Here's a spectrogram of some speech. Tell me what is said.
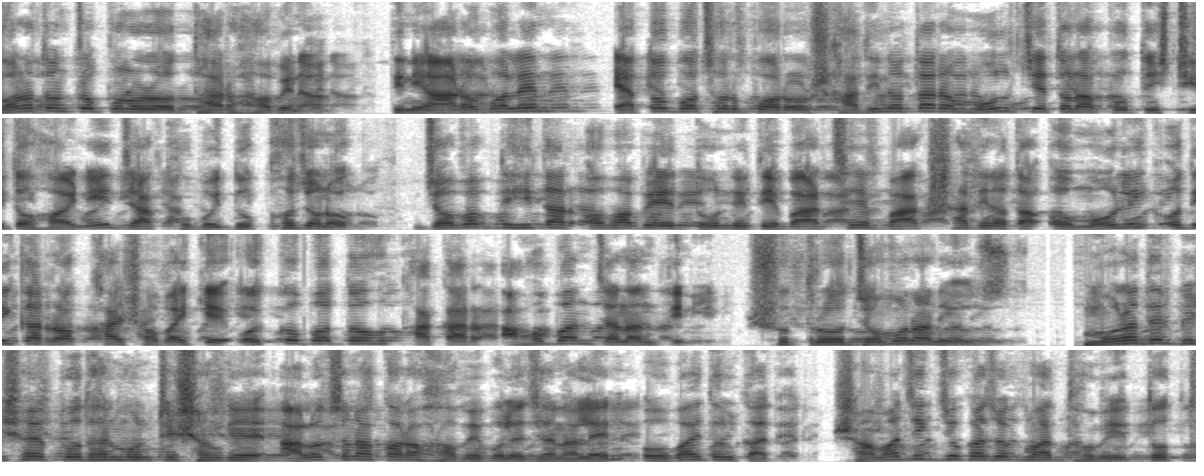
গণতন্ত্র পুনরুদ্ধার হবে না। তিনি আরও বলেন এত বছর পরও স্বাধীনতার মূল চেতনা প্রতিষ্ঠিত হয়নি যা খুবই দুঃখজনক। জবাবদিহিতার অভাবে দুর্নীতি বাড়ছে বাক স্বাধীনতা ও মৌলিক অধিকার রক্ষায় সবাইকে ঐক্যবদ্ধ থাকার আহ্বান জানান তিনি। সূত্র যমুনা নিউজ মোরাদের বিষয়ে প্রধানমন্ত্রীর সঙ্গে আলোচনা করা হবে বলে জানালেন ওবায়দুল কাদের। সামাজিক যোগাযোগ মাধ্যমে তথ্য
